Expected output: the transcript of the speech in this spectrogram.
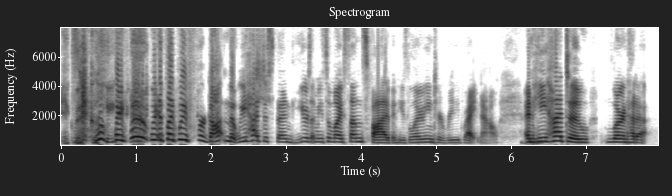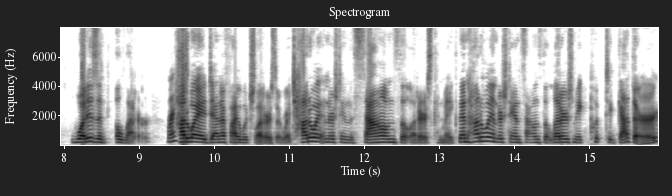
Exactly. it's like we've forgotten that we had to spend years. I mean, so my son's 5 and he's learning to read right now. And mm-hmm. he had to learn how to what is a, a letter? Right. How do I identify which letters are which? How do I understand the sounds that letters can make? Then how do I understand sounds that letters make put together?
